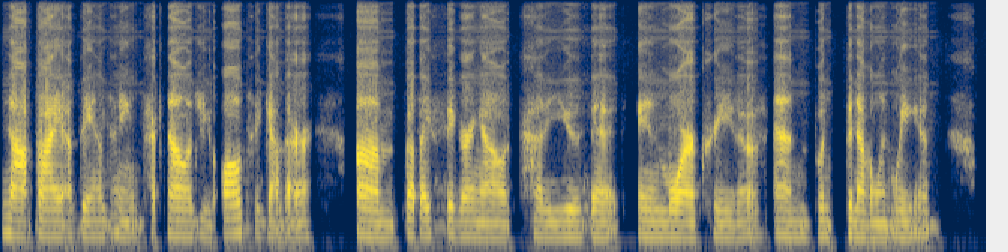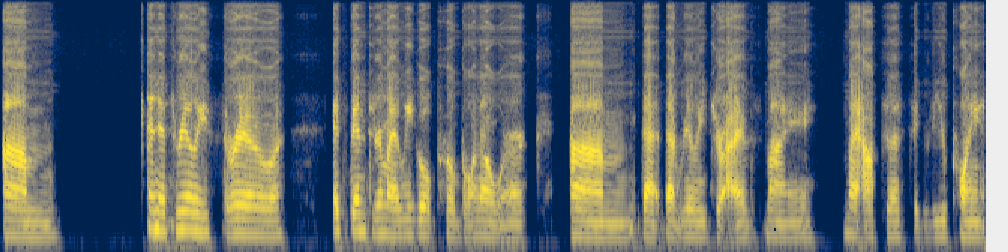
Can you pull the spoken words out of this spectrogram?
not by abandoning technology altogether, um, but by figuring out how to use it in more creative and benevolent ways. Um, and it's really through, it's been through my legal pro bono work um, that, that really drives my, my optimistic viewpoint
